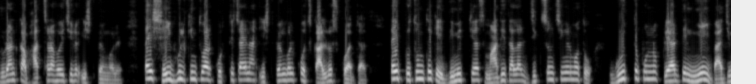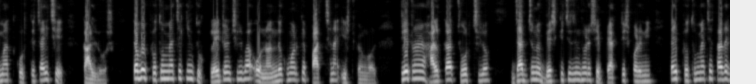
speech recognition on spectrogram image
ডুরান্ড কাপ হাতছাড়া হয়েছিল ইস্টবেঙ্গলের তাই সেই ভুল কিন্তু আর করতে চায় না ইস্টবেঙ্গল কোচ কার্লোস কোয়াদ্রাত তাই প্রথম থেকেই Dimitrios Madih Talal Jeakson Singh এর মতো গুরুত্বপূর্ণ প্লেয়ারদের নিয়েই বাজিমাত করতে চাইছে কার্লোস। তবে প্রথম ম্যাচে কিন্তু ক্লেটন সিলভা ও নন্দকুমারকে পাচ্ছে না ইস্টবেঙ্গল ক্লেটনের হালকা চোট ছিল, যার জন্য বেশ কিছুদিন ধরে সে প্র্যাকটিস করেনি, তাই প্রথম ম্যাচে তাদের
